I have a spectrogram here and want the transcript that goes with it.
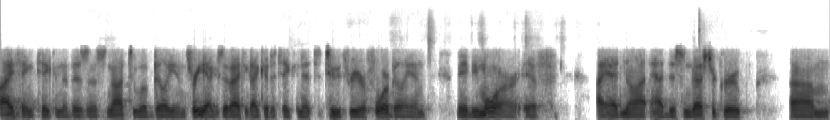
I think, taken the business not to a billion three exit. I think I could have taken it to two, three, or four billion, maybe more, if I had not had this investor group um,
